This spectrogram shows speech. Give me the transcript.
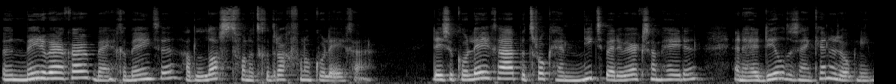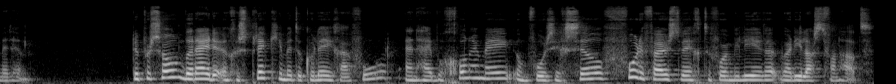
Een medewerker bij een gemeente had last van het gedrag van een collega. Deze collega betrok hem niet bij de werkzaamheden en hij deelde zijn kennis ook niet met hem. De persoon bereidde een gesprekje met de collega voor en hij begon ermee om voor zichzelf voor de vuist weg te formuleren waar hij last van had.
